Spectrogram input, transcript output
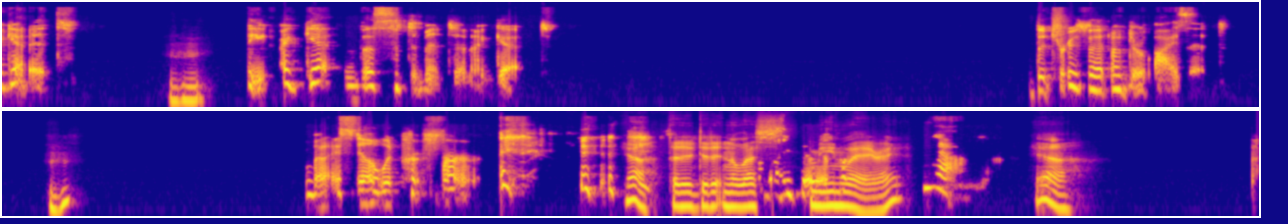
I get it. hmm The I get the sentiment and I get the truth that underlies it. Mhm. But I still would prefer. Yeah, that it did it in a less mean way, right? Yeah. Yeah.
